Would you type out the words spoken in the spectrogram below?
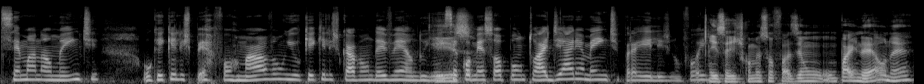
semanalmente, o que que eles performavam e o que que eles ficavam devendo. E aí você Isso. começou a pontuar diariamente para eles, não foi? Isso, a gente começou a fazer um, um painel, né?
